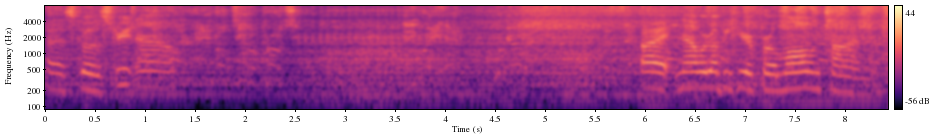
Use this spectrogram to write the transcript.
Let's go to the street now. Alright, now we're gonna be here for a long time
